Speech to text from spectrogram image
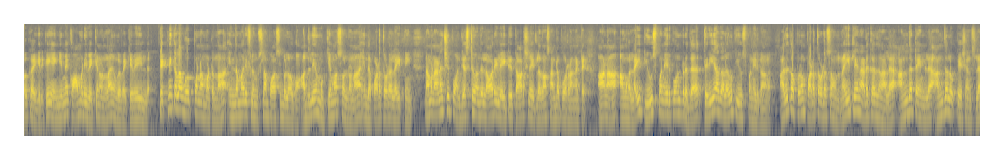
ஒர்க் ஆகியிருக்கு. எங்கேயுமே காமெடி வைக்கணும்லாம் இவங்க வைக்கவே இல்லை. டெக்னிக்கலாக ஒர்க் பண்ணால் மட்டும்தான் இந்த மாதிரி ஃபிலிம்ஸ்லாம் பாசிபிள் ஆகும். அதுலேயும் முக்கியமாக சொல்லணும்னா இந்த படத்தோட லைட்னிங் நம்ம நினச்சிப்போம் ஜஸ்ட் வந்து லாரி லைட்டு டார்ச் லைட்டில் தான் சண்டை போடுறாங்கன்ட்டு. ஆனால் அவங்க லைட் யூஸ் பண்ணியிருக்கோன்றத தெரியாத அளவுக்கு யூஸ் பண்ணியிருக்காங்க அதுக்கப்புறம் படத்தோட சவுண்ட் நைட்லேயே நடக்கிறதுனால அந்த டைமில் அந்த லொக்கேஷன்ஸில்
